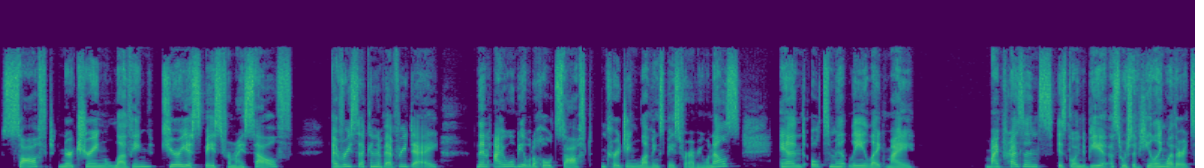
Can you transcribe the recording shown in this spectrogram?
soft, nurturing, loving, curious space for myself every second of every day, then I will be able to hold soft, encouraging, loving space for everyone else. And ultimately, like my my presence is going to be a source of healing, whether it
